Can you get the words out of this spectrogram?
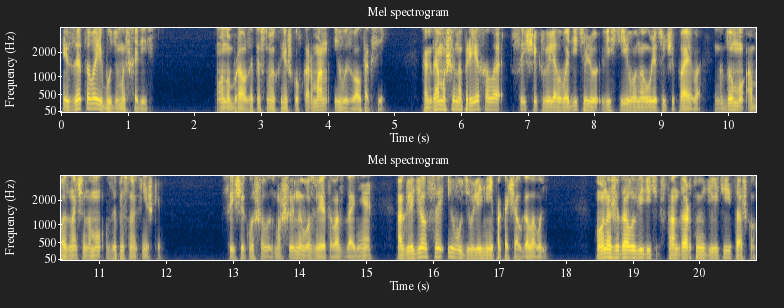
из этого и будем исходить. Он убрал записную книжку в карман и вызвал такси. Когда машина приехала, сыщик велел водителю вести его на улицу Чапаева, к дому, обозначенному в записной книжке. Сыщик вышел из машины возле этого здания, огляделся и в удивлении покачал головой. Он ожидал увидеть стандартную девятиэтажку,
